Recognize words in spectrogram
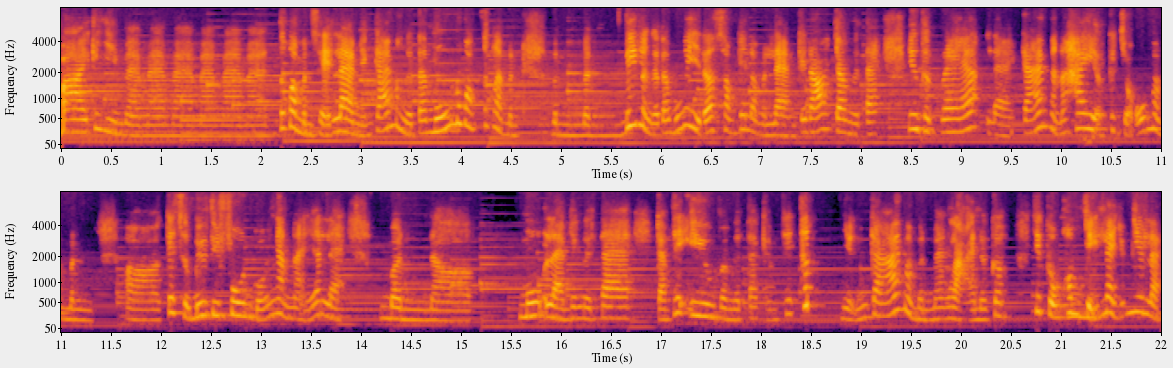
buy cái gì mà mà mà mà mà mà tức là mình sẽ làm những cái mà người ta muốn đúng không? Tức là mình mình mình biết là người ta muốn cái gì đó xong cái là mình làm cái đó cho người ta. Nhưng thực ra á, là cái mà nó hay ở cái chỗ mà mình uh, cái sự beautiful của cái ngành này á, là mình uh, mua làm cho người ta cảm thấy yêu và người ta cảm thấy thích những cái mà mình mang lại nữa cơ. Chứ cũng không chỉ là giống như là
